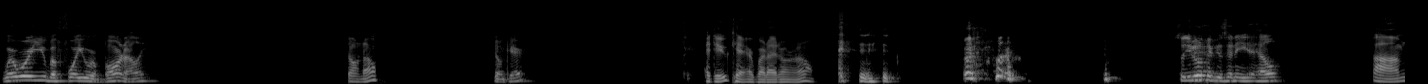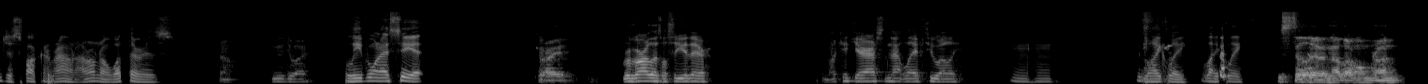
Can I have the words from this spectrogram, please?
Where were you before you were born, Ollie? Don't know. Don't care. I do care, but I don't know. so you don't think there's any hell? Uh, I'm just fucking around. I don't know what there is. No, neither do I. Believe it when I see it. Right. Regardless, I'll see you there. And I'll kick your ass in that life too, Ellie. hmm Likely, likely. You still hit another home run.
